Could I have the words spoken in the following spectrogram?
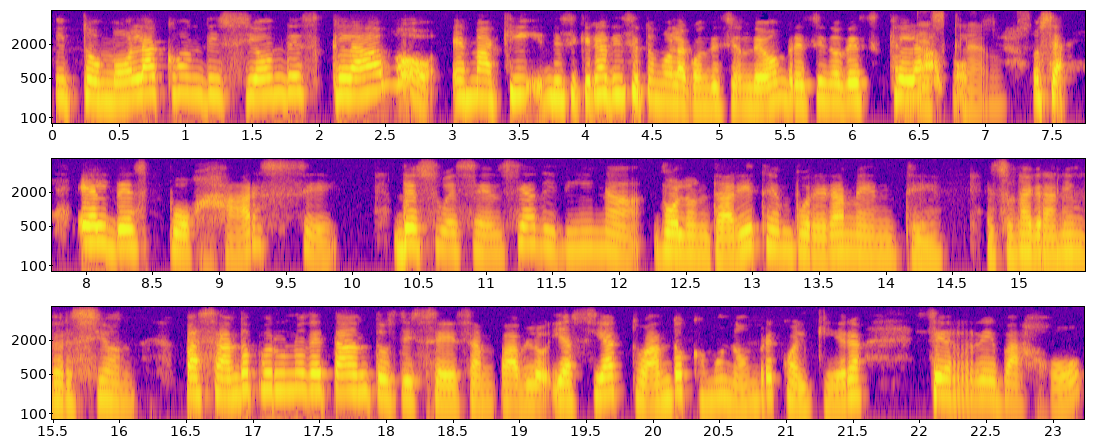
y tomó la condición de esclavo. Es más, aquí ni siquiera dice tomó la condición de hombre, sino de esclavo. O sea, el despojarse de su esencia divina voluntaria y temporeramente es una gran inversión. Pasando por uno de tantos, dice San Pablo, y así actuando como un hombre cualquiera, se rebajó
